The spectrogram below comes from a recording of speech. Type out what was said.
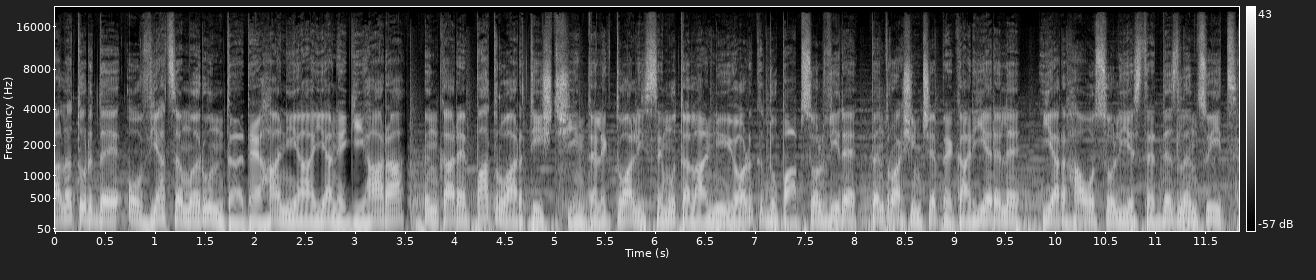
alături de O viață măruntă de Hania Yanegihara, în care patru artiști și intelectuali se mută la New York după absolvire pentru a-și începe carierele, iar haosul este dezlănțuit,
